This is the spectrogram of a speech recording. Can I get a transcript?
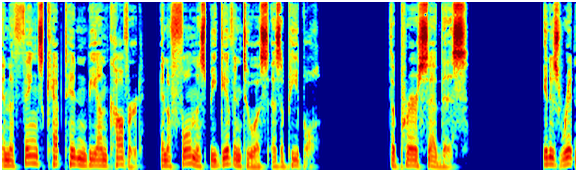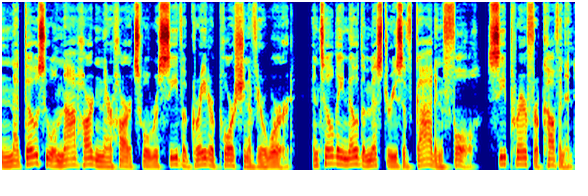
and the things kept hidden be uncovered, and a fullness be given to us as a people. The prayer said this It is written that those who will not harden their hearts will receive a greater portion of your word, until they know the mysteries of God in full. See Prayer for Covenant,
